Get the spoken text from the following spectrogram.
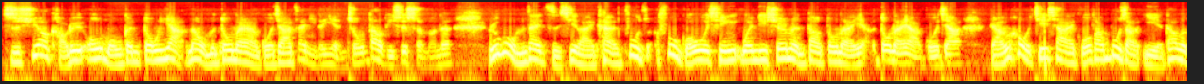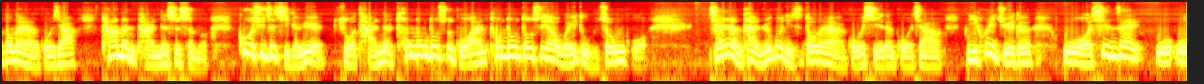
只需要考虑欧盟跟东亚，那我们东南亚国家在你的眼中到底是什么呢？如果我们再仔细来看，副副国务卿 Wendy Sherman 到东南亚东南亚国家，然后接下来国防部长也到了东南亚国家，他们谈的是什么？过去这几个月所谈的，通通都是国安，通通都是要围堵中国。想想看，如果你是东南亚国协的国家，你会觉得我现在我我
